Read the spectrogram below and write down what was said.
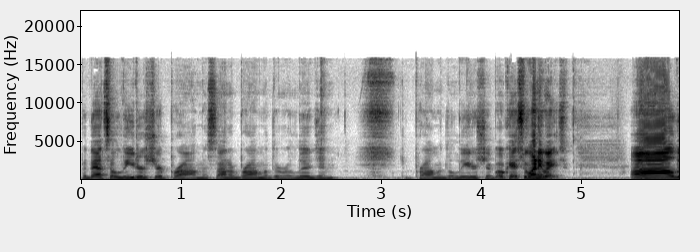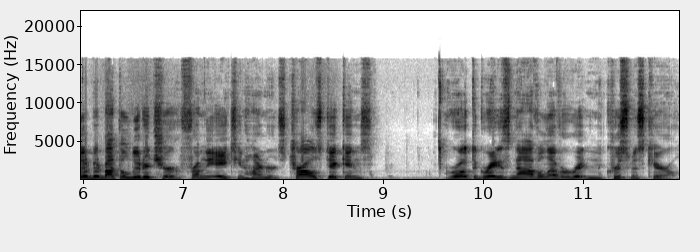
but that's a leadership problem. It's not a problem with the religion. It's a problem with the leadership. Okay, so anyways, uh, a little bit about the literature from the 1800s. Charles Dickens wrote the greatest novel ever written, The Christmas Carol.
